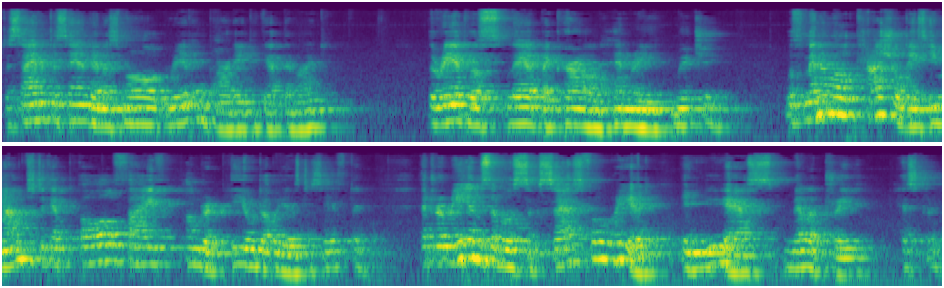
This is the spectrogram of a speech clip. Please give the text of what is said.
decided to send in a small raiding party to get them out. The raid was led by Colonel Henry Mucci. With minimal casualties, he managed to get all 500 POWs to safety. It remains the most successful raid in US military history.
